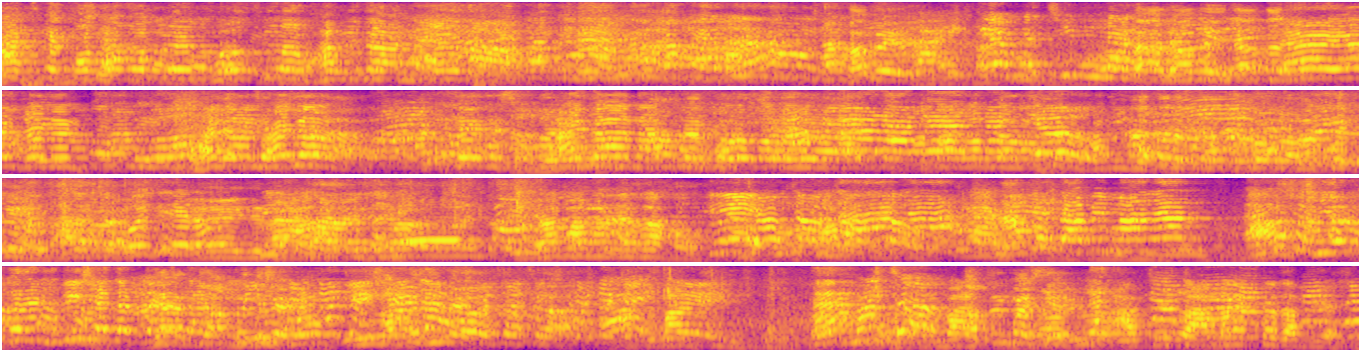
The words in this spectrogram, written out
আজকে কথা বলবে সত্যিও ভাবি। দান কেউ না ভাবে হ্যাঁ ভাইজান আপনার বড় বড় যে বাবা মানে রাখো আগে দাবি মানেন শিওর করেন 20000 টাকা আপনি দিবেন আপনি দিবেন চাচা আপনি পাইছেন আপনি তো আমার একটা দাবি আছে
